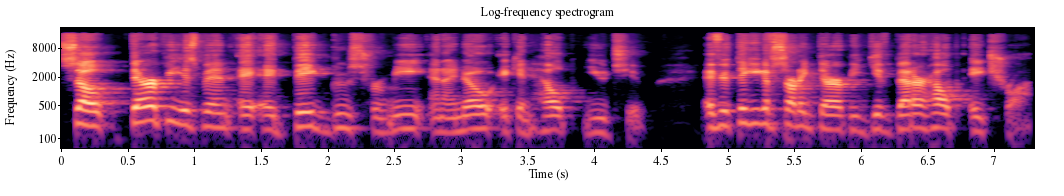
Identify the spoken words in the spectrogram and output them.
So therapy has been a, a big boost for me, and I know it can help you too. If you're thinking of starting therapy, give BetterHelp a try.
